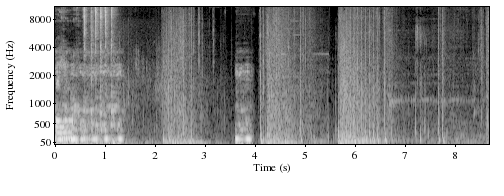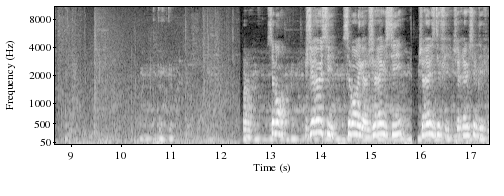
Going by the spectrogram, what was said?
Bah. C'est bon, j'ai réussi. C'est bon les gars, j'ai réussi. J'ai réussi le défi, j'ai réussi le défi.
